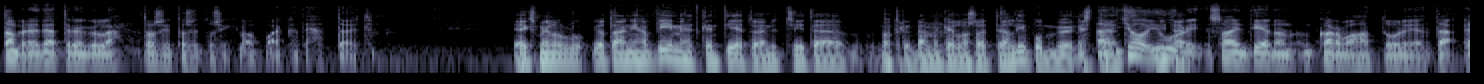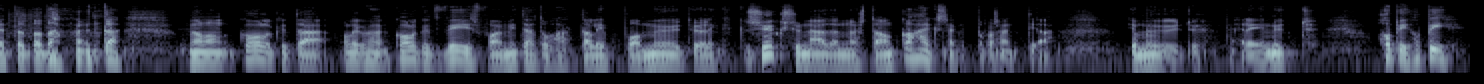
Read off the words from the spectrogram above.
Tampereen teatteri on kyllä tosi, tosi, tosi kiva paikka tehdä töitä. Eikö meillä ollut jotain ihan viime hetken tietoja nyt siitä Notre Damen kellonsoittajan lipun myynnistä? Äh, joo, juuri mitä? sain tiedon karvahattuuni, että, että, tota, että meillä on 30, oliko 35 vai mitä tuhatta lippua myyty. Eli syksyn näytännöstä on 80 prosenttia jo myyty. Eli nyt hopi hopi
